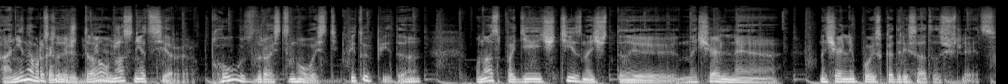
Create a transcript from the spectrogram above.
Они нам рассказали, Конечно, да, у конечно. нас нет сервера. О, здрасте, новости. P2P, да. У нас по DHT, значит, э, начальная, начальный поиск адресата осуществляется.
